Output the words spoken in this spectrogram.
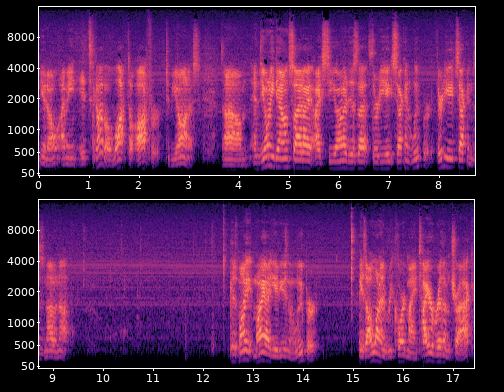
You know, I mean, it's got a lot to offer, to be honest. Um, and the only downside I, I see on it is that 38 second looper. 38 seconds is not enough. Because my, my idea of using a looper is I want to record my entire rhythm track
